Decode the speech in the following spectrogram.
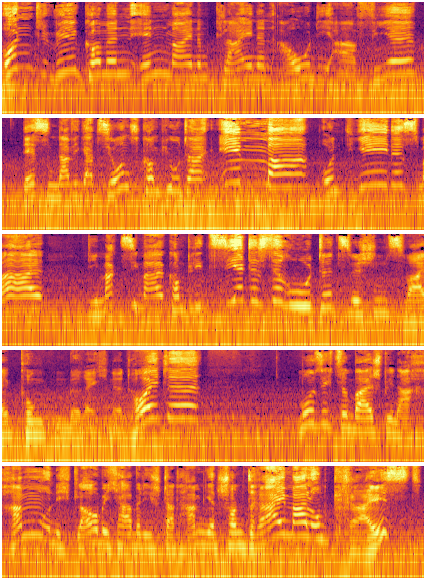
Und willkommen in meinem kleinen Audi A4, dessen Navigationscomputer immer und jedes Mal die maximal komplizierteste Route zwischen zwei Punkten berechnet. Heute muss ich zum Beispiel nach Hamm und ich glaube, ich habe die Stadt Hamm jetzt schon dreimal umkreist,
